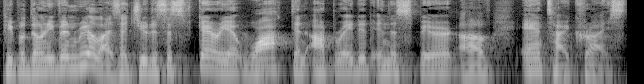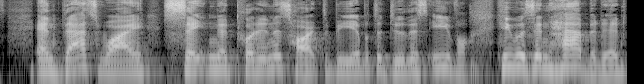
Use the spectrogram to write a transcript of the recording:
People don't even realize that Judas Iscariot walked and operated in the spirit of Antichrist. And that's why Satan had put in his heart to be able to do this evil. He was inhabited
